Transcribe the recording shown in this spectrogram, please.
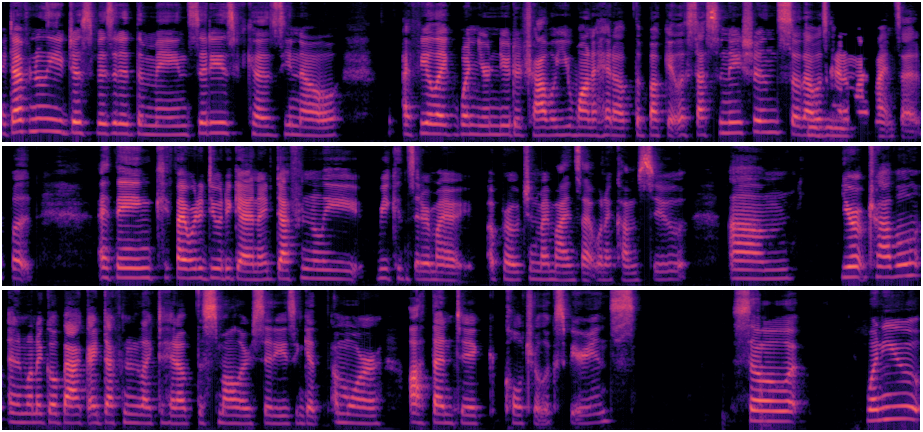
I definitely just visited the main cities because, you know, I feel like when you're new to travel, you want to hit up the bucket list destinations. So that was kind of hmm my mindset. But I think if I were to do it again, I definitely reconsider my approach and my mindset when it comes to um, Europe travel. And when I go back, I definitely like to hit up the smaller cities and get a more authentic cultural experience. So, when you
